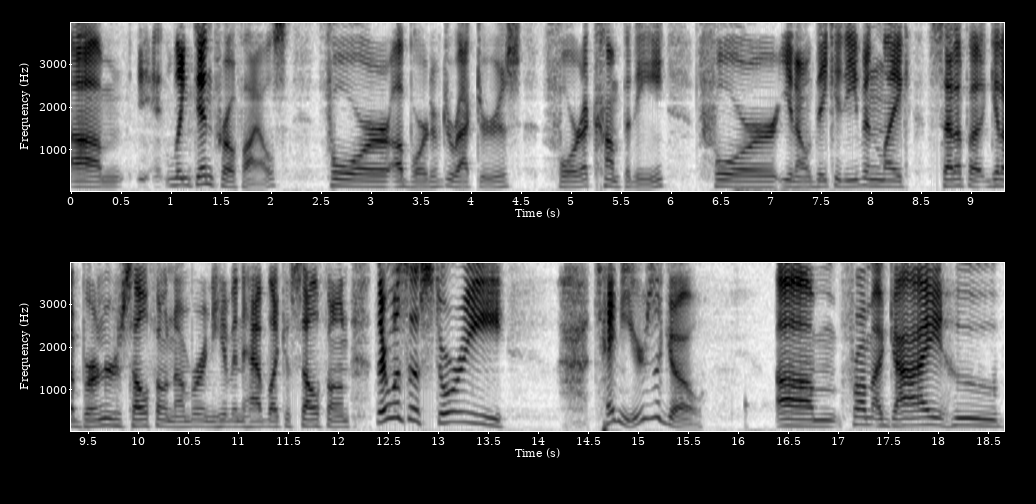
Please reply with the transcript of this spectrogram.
um, LinkedIn profiles for a board of directors, for a company, for you know they could even like set up a get a burner cell phone number and even have like a cell phone. There was a story ten years ago um, from a guy who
